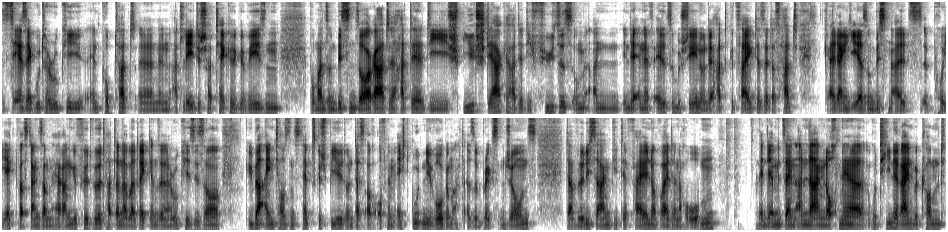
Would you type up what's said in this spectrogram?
sehr, sehr guter Rookie entpuppt hat. Äh, ein athletischer Tackle gewesen, wo man so ein bisschen Sorge hatte, hat er die Spielstärke, hat er die Physis, um an, in der NFL zu bestehen und er hat gezeigt, dass er das hat. Galt eigentlich eher so ein bisschen als äh, Projekt, was langsam herangeführt wird, hat dann aber direkt in seiner Rookie-Saison über 1000 Snaps gespielt und das auch auf einem echt guten Niveau gemacht. Also Braxton Jones, da würde ich sagen, geht der Pfeil noch weiter nach oben wenn der mit seinen Anlagen noch mehr Routine reinbekommt,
